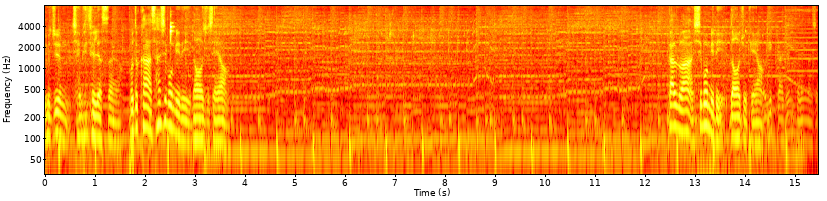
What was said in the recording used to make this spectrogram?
요즘 재미 들렸어요. 보드카 45ml 넣어 주세요. 깔루아 15ml 넣어줄게요. 여기까지는 되는 거죠.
